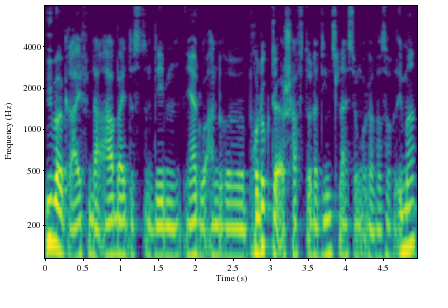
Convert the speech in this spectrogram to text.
übergreifender arbeitest, indem ja, du andere Produkte erschaffst oder Dienstleistungen oder was auch immer?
